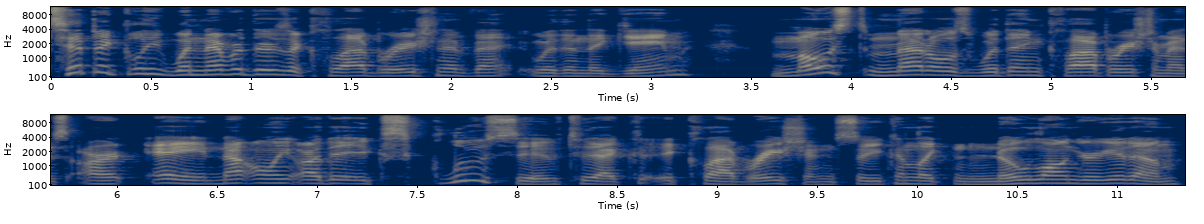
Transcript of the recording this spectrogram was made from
Typically, whenever there's a collaboration event within the game, most medals within collaboration events are a not only are they exclusive to that collaboration so you can like no longer get them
